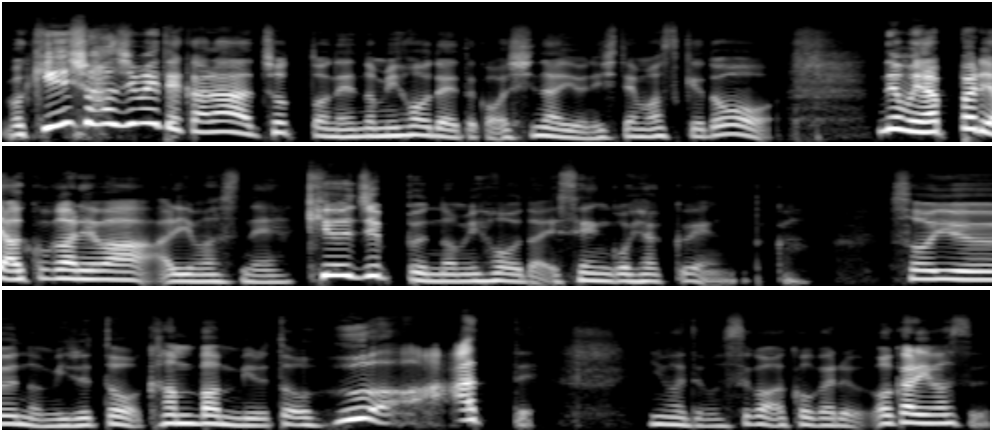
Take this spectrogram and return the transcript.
やっぱ禁酒始めてからちょっとね飲み放題とかはしないようにしてますけどでもやっぱり憧れはありますね。90分飲み放題1500円とか。そういうの見ると看板見るとうわーって今でもすごい憧れる。わかります？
